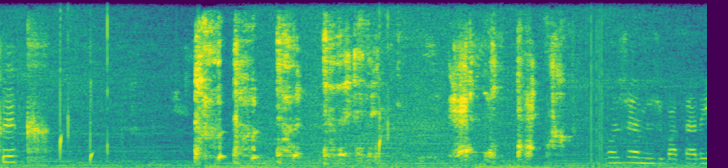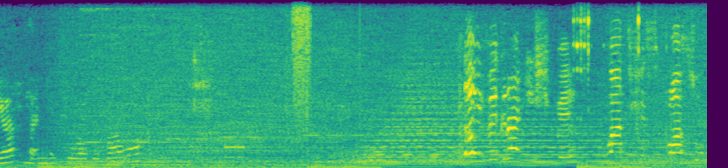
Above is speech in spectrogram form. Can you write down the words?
Pyk. Włożymy już baterię, będzie się ładowało. No i wygraliśmy w łatwy sposób.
